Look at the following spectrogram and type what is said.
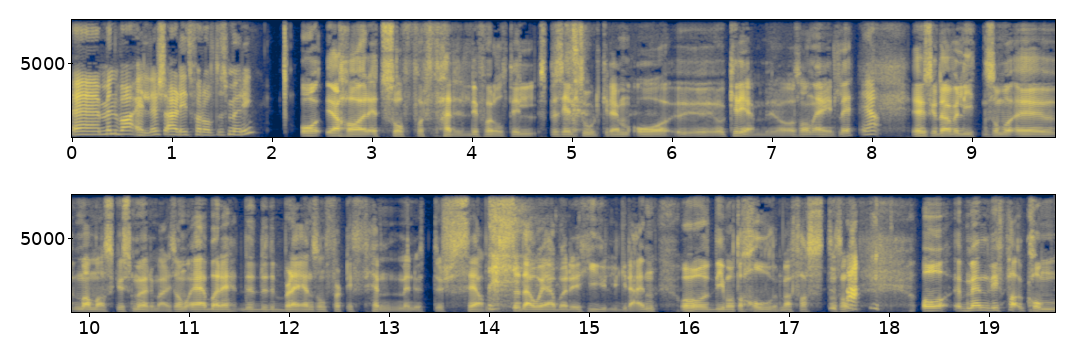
Eh, men hva ellers er ditt forhold til smøring? Og jeg har et så forferdelig forhold til spesielt solkrem og, øh, og kremer og sånn, egentlig. Ja. Jeg husker da jeg var liten, så uh, mamma skulle smøre meg, liksom, og jeg bare, det, det ble en sånn 45 minutters seanse der hvor jeg bare hylgrein, og de måtte holde meg fast og sånn. Og, men vi kom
